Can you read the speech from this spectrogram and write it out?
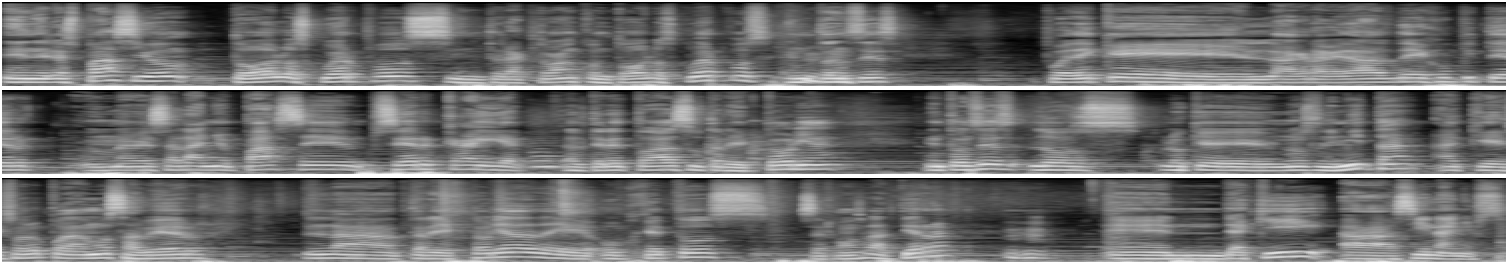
en el espacio todos los cuerpos interactúan con todos los cuerpos. Entonces puede que la gravedad de Júpiter una vez al año pase cerca y altere toda su trayectoria. Entonces los, lo que nos limita a que solo podamos saber la trayectoria de objetos cercanos a la Tierra de aquí a 100 años.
